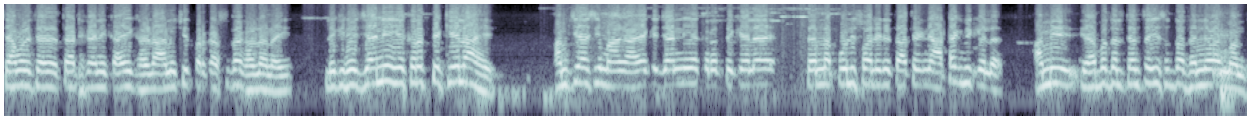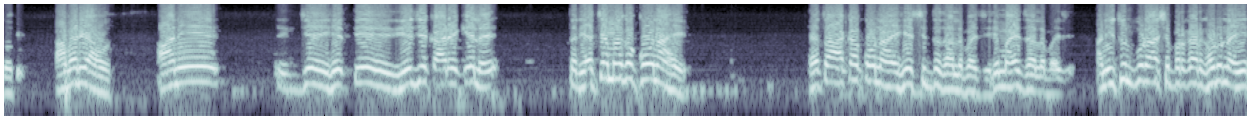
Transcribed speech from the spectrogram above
त्यामुळे त्या त्या ठिकाणी काही घडला अनुचित प्रकार सुद्धा घडला नाही. लेकिन हे ज्यांनी हे कृत्य केलं आहे आमची अशी माग आहे की ज्यांनी हे कृत्य केलंय त्यांना पोलीसवाल्याने तातडीने अटक बी केलं. आम्ही याबद्दल त्यांचाही सुद्धा धन्यवाद मानतो. आभारी आहोत. आणि जे हे ते हे जे कार्य केलंय तर ह्याच्या मागं कोण आहे? ह्याचा आका कोण आहे? हे सिद्ध झालं पाहिजे हे माहीत झालं पाहिजे. आणि इथून पुढे असे प्रकार घडू नये.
